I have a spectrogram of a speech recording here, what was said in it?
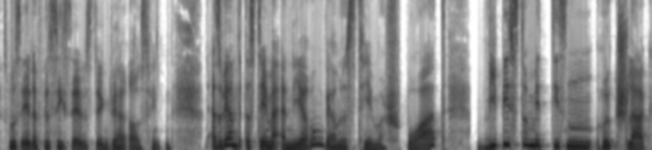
Das muss jeder für sich selbst irgendwie herausfinden. Also wir haben das Thema Ernährung, wir haben das Thema Sport. Wie bist du mit diesem Rückschlag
